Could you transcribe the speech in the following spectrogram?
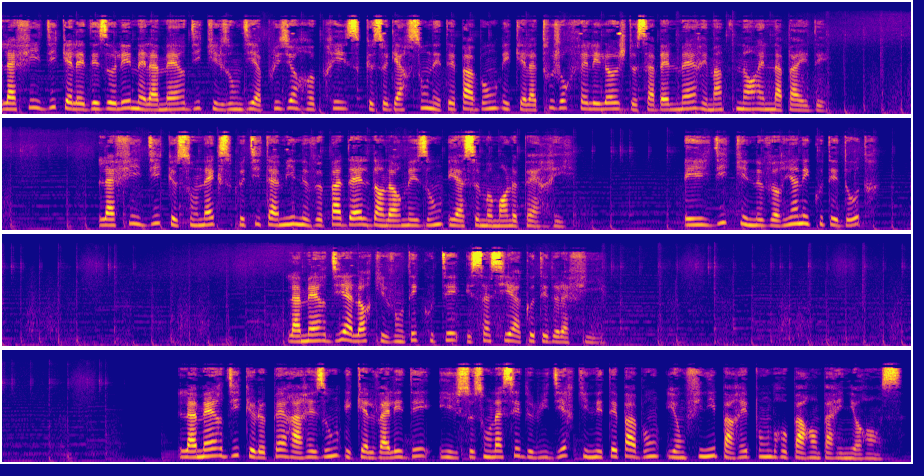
La fille dit qu'elle est désolée mais la mère dit qu'ils ont dit à plusieurs reprises que ce garçon n'était pas bon et qu'elle a toujours fait l'éloge de sa belle-mère et maintenant elle n'a pas aidé. La fille dit que son ex-petite amie ne veut pas d'elle dans leur maison et à ce moment le père rit. Et il dit qu'il ne veut rien écouter d'autre. La mère dit alors qu'ils vont écouter et s'assied à côté de la fille. La mère dit que le père a raison et qu'elle va l'aider et ils se sont lassés de lui dire qu'il n'était pas bon et ont fini par répondre aux parents par ignorance.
